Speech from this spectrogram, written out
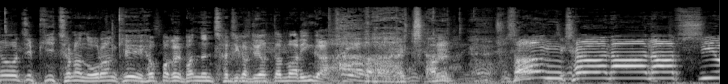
어찌 비천한 오랑캐의 협박을 받는 처지가 되었단 말인가. 아, 참. 성천안합시오.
